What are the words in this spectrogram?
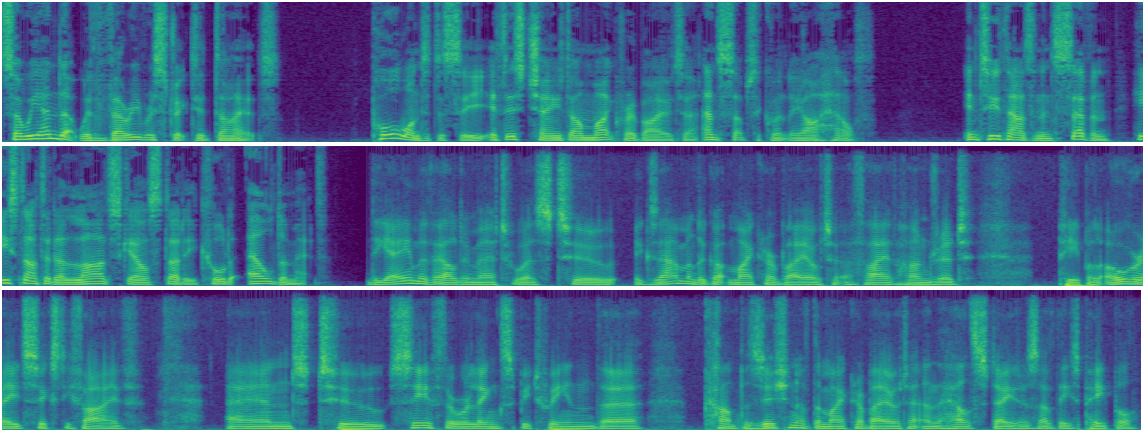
So we end up with very restricted diets. Paul wanted to see if this changed our microbiota and subsequently our health. In 2007, he started a large scale study called ELDERMET. The aim of ELDERMET was to examine the gut microbiota of 500 people over age 65 and to see if there were links between the composition of the microbiota and the health status of these people.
